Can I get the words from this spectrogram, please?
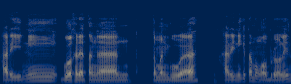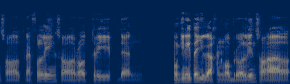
Hari ini gue kedatangan teman gue hari ini kita mau ngobrolin soal traveling soal road trip dan mungkin kita juga akan ngobrolin soal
